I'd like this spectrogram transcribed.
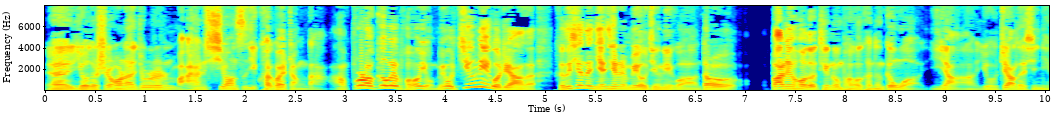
呃，有的时候呢，就是马上希望自己快快长大啊。不知道各位朋友有没有经历过这样的？可能现在年轻人没有经历过啊。到八零后的听众朋友可能跟我一样啊，有这样的心情。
